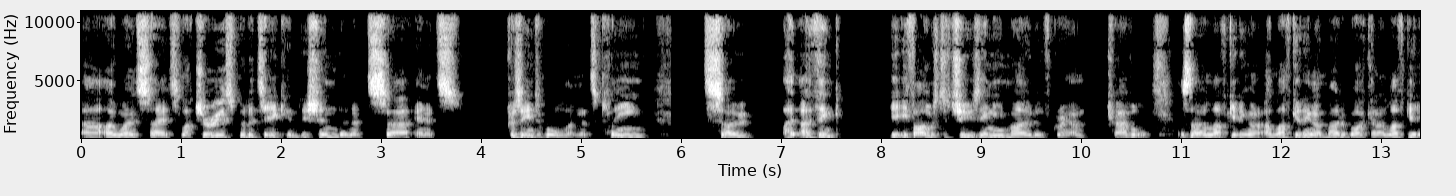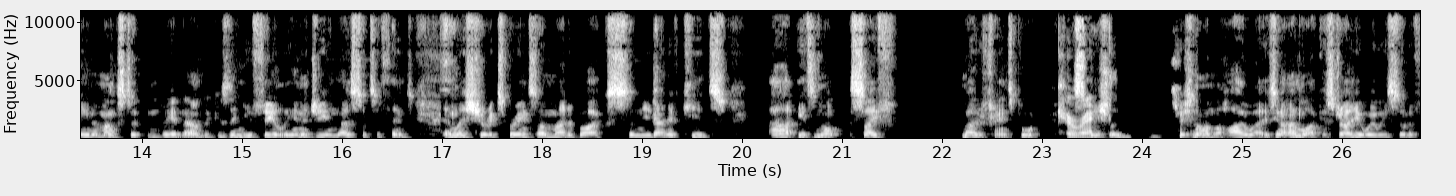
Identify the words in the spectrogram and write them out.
Uh, I won't say it's luxurious, but it's air conditioned and it's uh, and it's presentable and it's clean. So I, I think if I was to choose any mode of ground travel, as though I love getting on, I love getting on a motorbike and I love getting in amongst it in Vietnam because then you feel the energy and those sorts of things. Unless you're experienced on motorbikes and you don't have kids, uh, it's not safe mode of transport. Correct. Especially, especially on the highways. You know, unlike Australia where we sort of,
